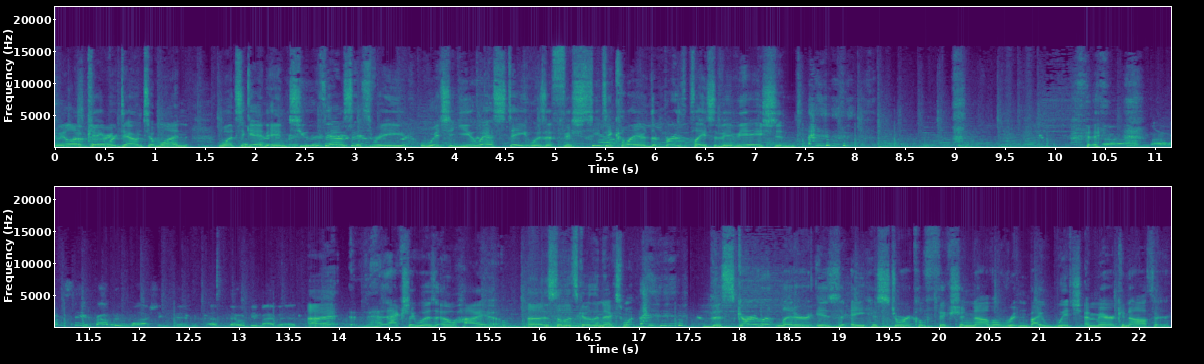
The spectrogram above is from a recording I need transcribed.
We lost Okay, Corey. we're down to one. Once again, in 2003, which U.S. state was officially declared the birthplace of aviation? Um, I want to say probably Washington. That, that would be my bad. Uh, that actually was Ohio. Uh, so let's go to the next one. the Scarlet Letter is a historical fiction novel written by which American author?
